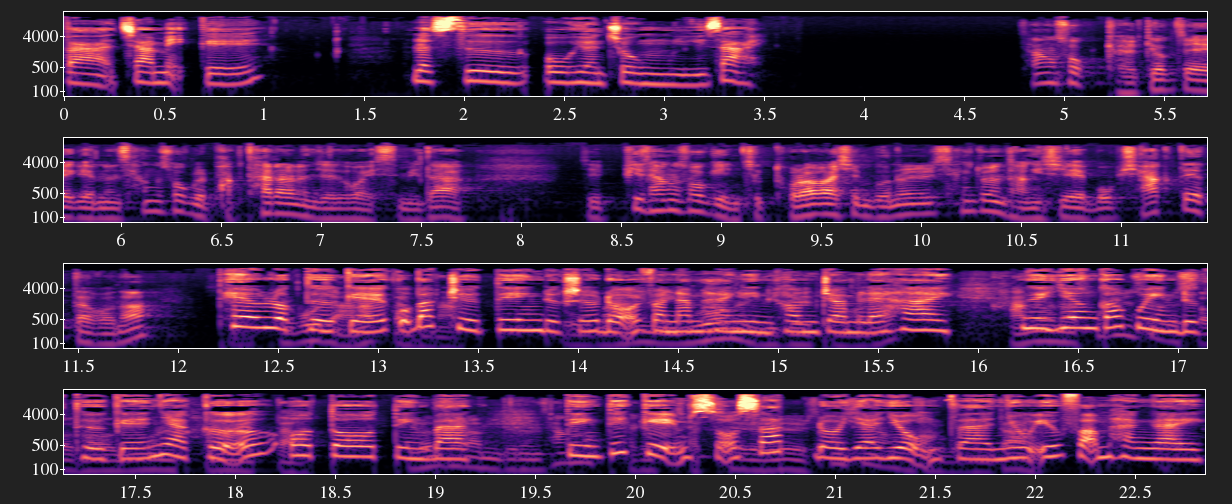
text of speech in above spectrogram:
và cha mẹ kế. Luật sư Ô Hyun Trung lý giải. 상속 결격자에게는 상속을 박탈하는 제도가 있습니다. 피상속인 즉 돌아가신 분을 생존 당시에 몹시 학대했다거나 theo luật thừa kế của Bắc Triều Tiên được sửa đổi vào năm 2002, người dân có quyền được thừa kế nhà cửa, ô tô, tiền bạc, tiền tiết kiệm, sổ sách, đồ gia dụng và nhu yếu phẩm hàng ngày.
